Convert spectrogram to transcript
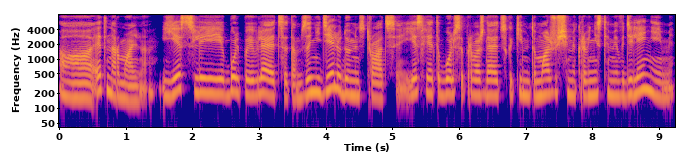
это нормально. Если боль появляется там за неделю до менструации, если эта боль сопровождается какими-то мажущими кровянистыми выделениями,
